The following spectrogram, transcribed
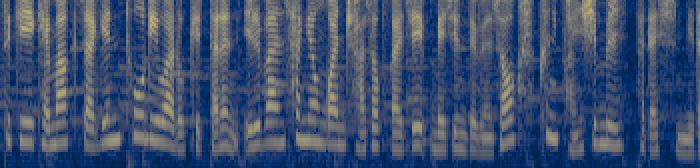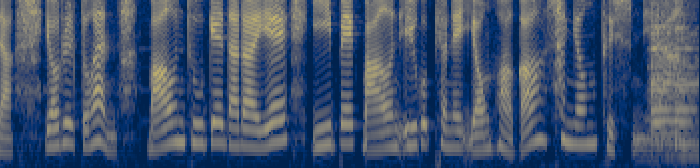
특히 개막작인 토리와 로키타는 일반 상영관 좌석까지 매진되면서 큰 관심을 받았습니다. 열흘 동안 42개 나라의 247편 편의 영화가 상영됐습니다.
